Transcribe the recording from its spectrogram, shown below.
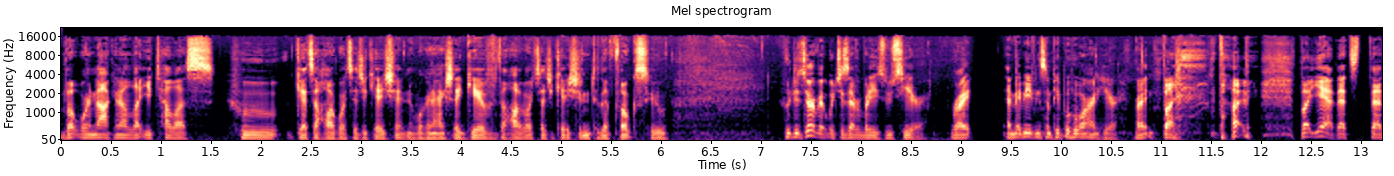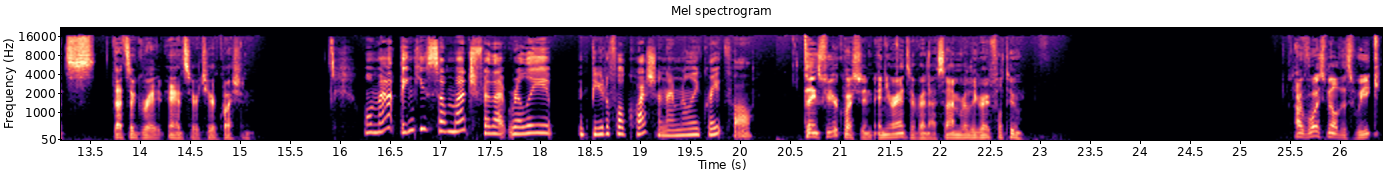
but we're not gonna let you tell us who gets a Hogwarts education. We're gonna actually give the Hogwarts education to the folks who who deserve it, which is everybody who's here, right? And maybe even some people who aren't here, right? But but but yeah, that's that's that's a great answer to your question. Well, Matt, thank you so much for that really beautiful question. I'm really grateful. Thanks for your question and your answer, Vanessa. I'm really grateful too. Our voicemail this week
